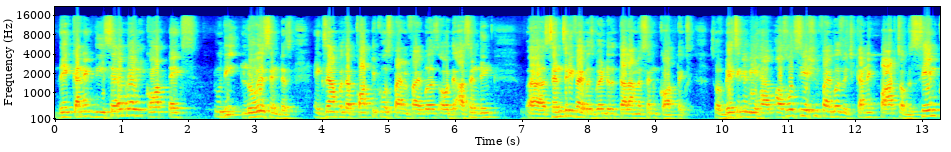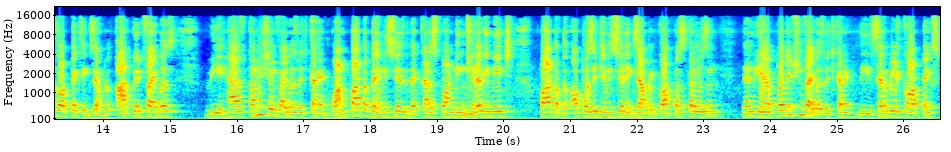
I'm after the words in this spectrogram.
they connect the cerebral cortex to the lower centers example the corticospinal fibers or the ascending uh, sensory fibers going to the thalamus and cortex so basically we have association fibers which connect parts of the same cortex example arcuate fibers we have commissural fibers which connect one part of the hemisphere with the corresponding mirror image part of the opposite hemisphere, example corpus callosum. Then we have projection fibers which connect the cerebral cortex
